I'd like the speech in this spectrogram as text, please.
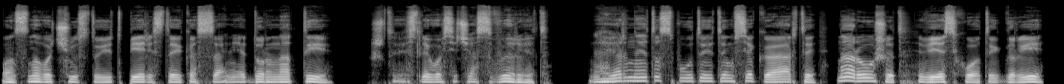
Он снова чувствует перистое касание дурноты. Что если его сейчас вырвет? Наверное, это спутает им все карты, нарушит весь ход игры,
